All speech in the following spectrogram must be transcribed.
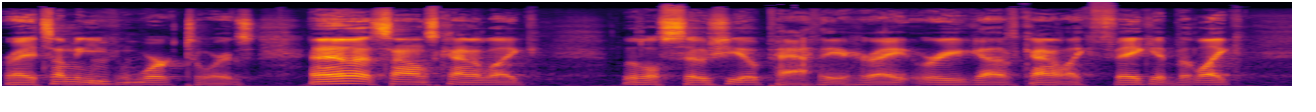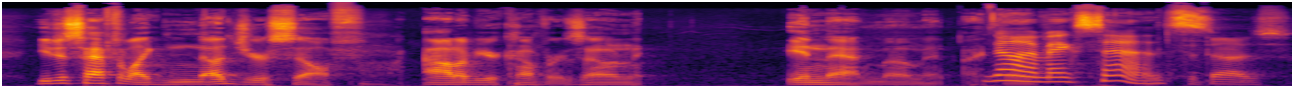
Right? Something you can work towards. And I know that sounds kind of like little sociopathy, right? Where you got to kind of like fake it, but like you just have to like nudge yourself out of your comfort zone in that moment. I No, it makes sense. It does.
